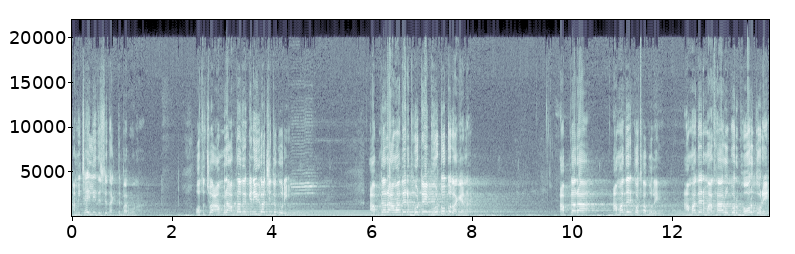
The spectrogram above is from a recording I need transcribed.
আমি চাইলেই দেশে থাকতে পারব না। অথচ আমরা আপনাদেরকে নির্বাচিত করি। আপনারা আমাদের ভোটে ভোটও তো লাগে না। আপনারা আমাদের কথা বলে, আমাদের মাথার উপর ভর করে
